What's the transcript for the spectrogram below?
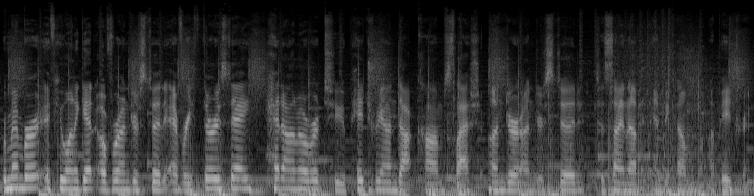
Remember, if you want to get over understood every Thursday, head on over to patreon.com slash under understood to sign up and become a patron.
